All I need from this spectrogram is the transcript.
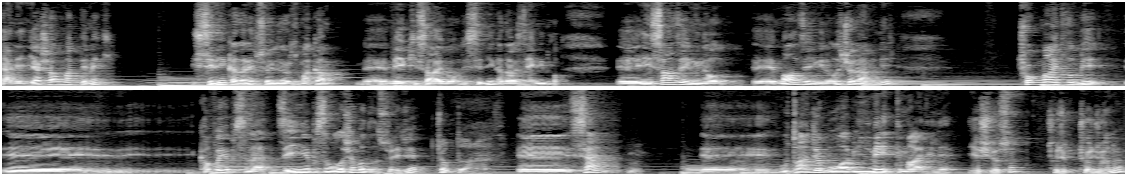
Yani yaş almak demek, istediğin kadar hep söylüyoruz, makam e, mevki sahibi ol, istediğin kadar zengin ol. E, insan zengin ol, e, mal zengin ol hiç önemli değil. Çok mindful bir e, kafa yapısına, zihin yapısına ulaşamadığın sürece Çok doğru evet. e, sen e, utanca boğabilme ihtimaliyle yaşıyorsun çocuk çocuğunu.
